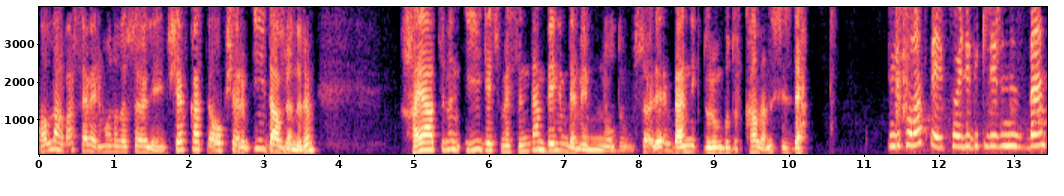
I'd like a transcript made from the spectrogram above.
Allah var severim onu da söyleyeyim. Şefkatle okşarım, iyi davranırım. Hayatının iyi geçmesinden benim de memnun olduğumu söylerim. Benlik durum budur. Kalanı sizde. Şimdi Polat Bey söylediklerinizden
